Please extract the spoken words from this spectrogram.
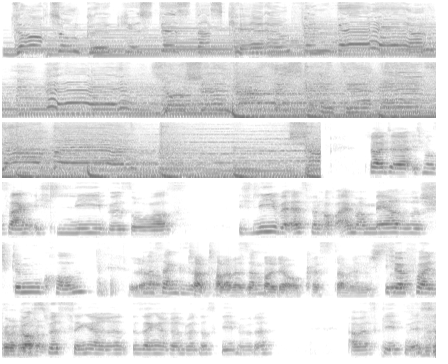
Doch zum Glück ist es das Kämpfen wert. Hey, so schön, dass ich mit dir werde. Ich Leute, ich muss sagen, ich liebe sowas. Ich liebe es, wenn auf einmal mehrere Stimmen kommen. Ja, das dann ta- totalerweise zusammen- voll der Orchestermensch. Ich so. wäre voll die Gospel-Sängerin, Sängerin, wenn das gehen würde. Aber es geht nicht.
